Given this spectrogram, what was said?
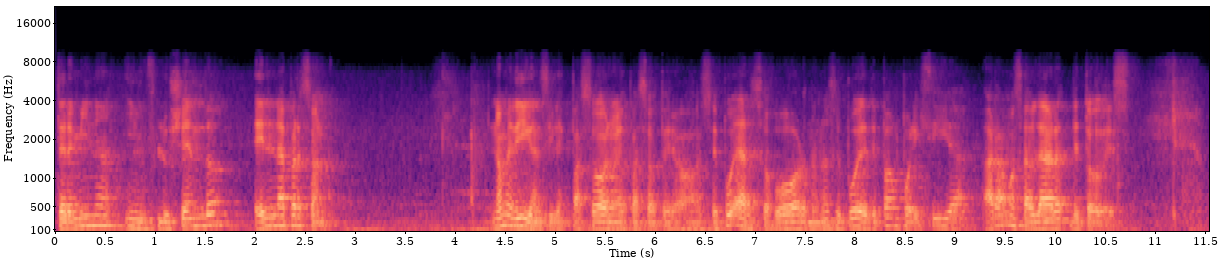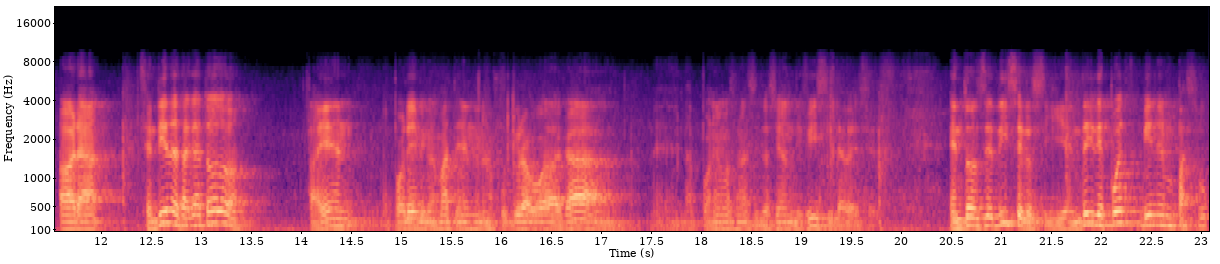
termina influyendo en la persona. No me digan si les pasó o no les pasó, pero se puede dar soborno, no se puede, te pagan policía. Ahora vamos a hablar de todo eso. Ahora, ¿se entiende hasta acá todo? Está bien, polémico, además teniendo una futura abogada acá, eh, ponemos en una situación difícil a veces. Entonces dice lo siguiente, y después viene un pasuk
